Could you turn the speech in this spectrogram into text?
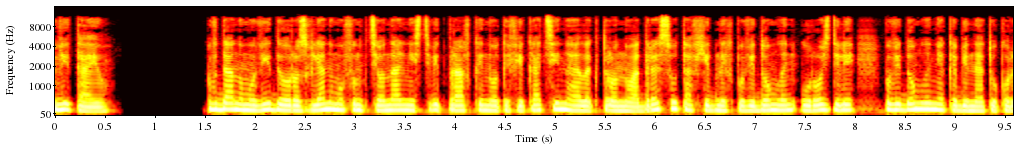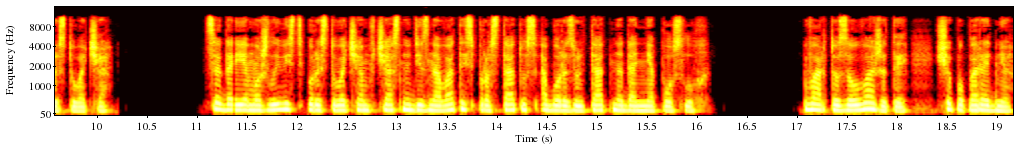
Вітаю! В даному відео розглянемо функціональність відправки нотифікацій на електронну адресу та вхідних повідомлень у розділі Повідомлення кабінету користувача. Це дає можливість користувачам вчасно дізнаватись про статус або результат надання послуг. Варто зауважити, що попередньо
